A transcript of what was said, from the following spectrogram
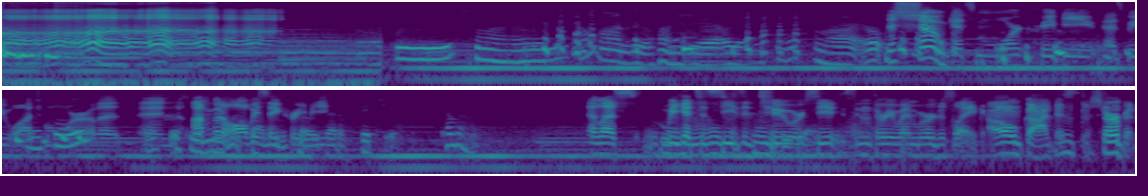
Uh, this show gets more creepy as we watch mm-hmm. more of it, and I'm gonna always say creepy That'll fit you. Come on. unless we get to season two or season three when we're just like, oh god, this is disturbing.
